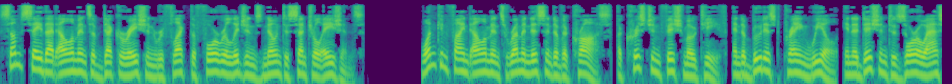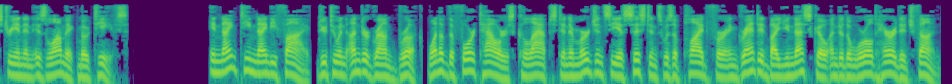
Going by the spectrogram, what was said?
Some say that elements of decoration reflect the four religions known to Central Asians. One can find elements reminiscent of a cross, a Christian fish motif, and a Buddhist praying wheel, in addition to Zoroastrian and Islamic motifs. In 1995, due to an underground brook, one of the four towers collapsed and emergency assistance was applied for and granted by UNESCO under the World Heritage Fund.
